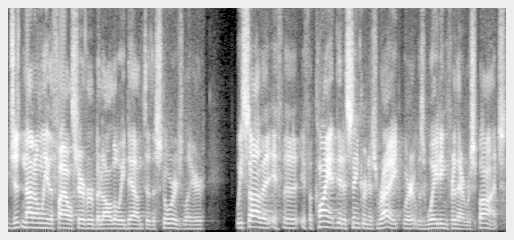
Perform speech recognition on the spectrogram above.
just not only the file server, but all the way down to the storage layer, we saw that if a, if a client did a synchronous write where it was waiting for that response,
